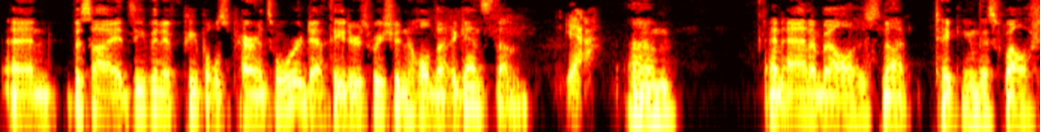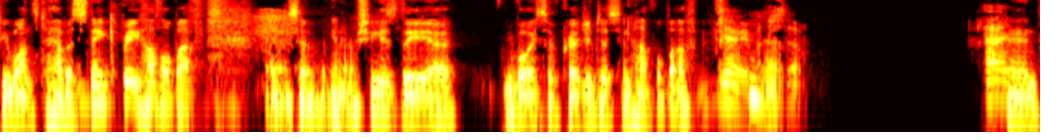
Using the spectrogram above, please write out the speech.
And besides, even if people's parents were Death Eaters, we shouldn't hold that against them. Yeah. Um, and Annabelle is not taking this well. She wants to have a snake-free Hufflepuff. Uh, so, you know, she is the uh, voice of prejudice in Hufflepuff. Very much so. And, And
